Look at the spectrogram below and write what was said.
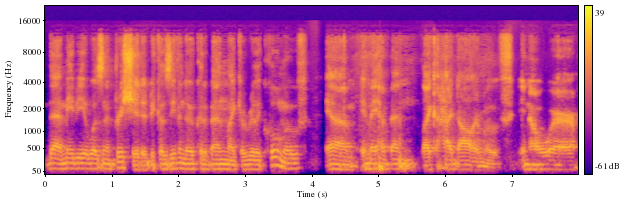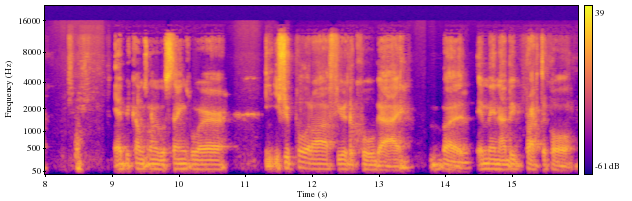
that maybe it wasn't appreciated because even though it could have been like a really cool move, um, it may have been like a high dollar move, you know, where it becomes one of those things where if you pull it off, you're the cool guy, but it may not be practical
